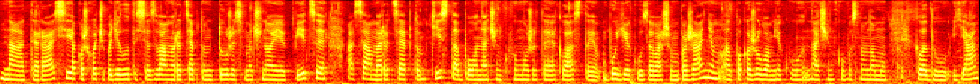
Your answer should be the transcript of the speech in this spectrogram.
на терасі. Також хочу поділитися з вами рецептом дуже смачної піци, а саме рецептом тіста, бо начинку ви можете класти будь-яку за вашим бажанням, але покажу вам, яку начинку в основному кладу я.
